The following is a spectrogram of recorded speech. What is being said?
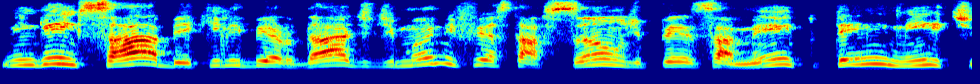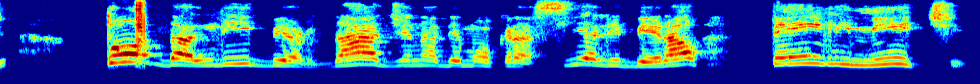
Ninguém sabe que liberdade de manifestação, de pensamento, tem limite. Toda liberdade na democracia liberal tem limite.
